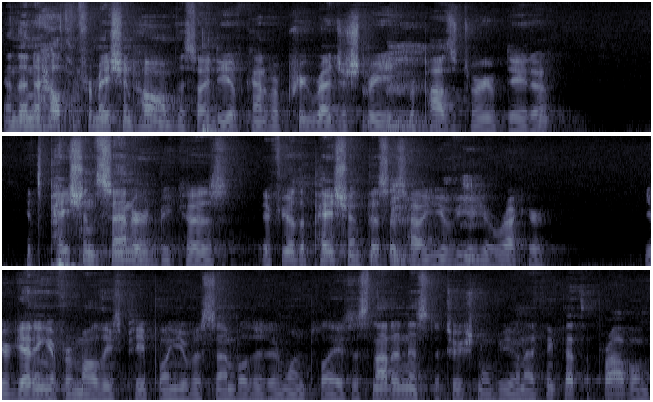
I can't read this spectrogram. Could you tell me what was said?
And then a health information home, this idea of kind of a pre-registry repository of data. It's patient-centered because if you're the patient, this is how you view your record. You're getting it from all these people and you've assembled it in one place. It's not an institutional view, and I think that's a problem.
